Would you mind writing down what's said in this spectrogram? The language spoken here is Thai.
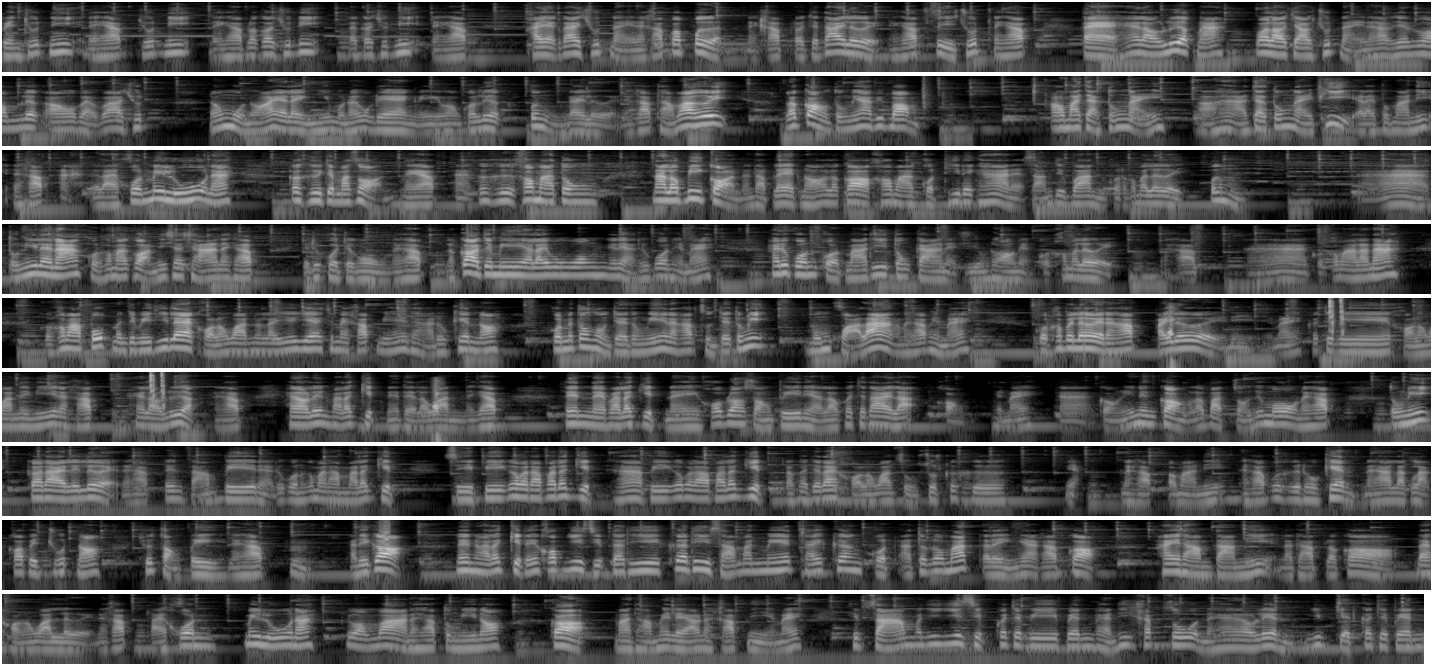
เป็นชุดนี้นะครับชุดนี้นะครับแล้วก็ชุดนี้แล้วก็ชุดนี้นะครับ ใครอยากได้ชุดไหนนะครับ ก็เปิดนะครับเราจะได้เลยนะครับ 4 ชุดนะครับ แต่ให้เราเลือกนะ ว่าเราจะเอาชุดไหนนะครับเช่นพี่บอมเลือกเอาแบบว่าชุดน้องหมูน้อยอะไรอย่างนี้หมูน้อยหมวกแดงนี่พี่บอมก็เลือกปึ้งได้เลยนะครับถามว่าเฮ้ยแล้วกล่องตรงนี้พี่บอมเอามาจากตรงไหนอ่าหาจากตรงไหนพี่อะไรประมาณนี้นะครับอะหลายคนไม่รู้นะ ก็คือจะมาสอนนะครับอะก็คือเข้ามาตรงหน้าล็อบบี้ก่อนอันดับแรกเนาะแล้วก็เข้ามากดที่เลข5เนี่ยสามสิบวันกดเข้ามาเลยปึ้มอ่าตรงนี้เลยนะ กดเข้ามาก่อนนี่ช้าๆนะครับเดี๋ยวทุกคนจะงงนะครับ แล้วก็จะมีอะไรวงๆเนี่ยทุกคนเห็นไหม ให้ทุกคนกดมาที่ตรงกลางเนี่ยสีทองๆเนี่ยกดเข้ามาเลยนะครับอ่ากดเข้ามาแล้วนะ กดเข้ามาปุ๊บมันจะมีที่แรกของรางวัลอะไรเยอะแยะใช่ไหมครับมีให้หาโทเค็นเนาะคนไม่ต้องสนใจตรงนี้นะครับ สนใจตรงนี้มุมขวาล่างนะครับเห็นไหมกดเข้าไปเลยนะครับ ไปเลยนี่เห็นไหมก็จะมีของรางวัลในนี้นะครับ ให้เราเลือกนะครับ ให้เราเล่นภารกิจในแต่ละวันนะครับ เล่นในภารกิจในครบรอบ2ปีเนี่ยเราก็จะได้ละกล่องเห็นไหมอ่ากล่องนี้ 1 กล่องแล้วบัตร2ชั่วโมงนะครับ ตรงนี้ก็ได้เรื่อยๆนะครับ เล่น 3 ปีเนี่ยทุกคนก็มาทำภารกิจ 4 ปีก็มาทำภารกิจ 5 ปีก็มาทำภารกิจ แล้วก็จะได้ของรางวัลสูงสุดก็คือ เนี่ยนะครับประมาณนี้นะครับก็คือโทเค็นนะฮะหลักๆ ก็เป็นชุดเนาะชุด 2 ปีนะครับอันนี้ก็เล่นภารกิจให้ครบ 20 นาที เคลื่อนที่ 3,000 เมตร ใช้เครื่องกดอัตโนมัติอะไรอย่างเงี้ยครับก็ให้ทำตามนี้นะครับ แล้วก็ได้ของรางวัลเลยนะครับ หลายคนไม่รู้นะพี่วอมว่านะครับตรงนี้เนาะก็มาทำให้แล้วนะครับนี่เห็นไหม13 วันที่ 20 ก็จะมีเป็นแผนที่แคปซูลนะให้เราเล่น 27 ก็จะเป็น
